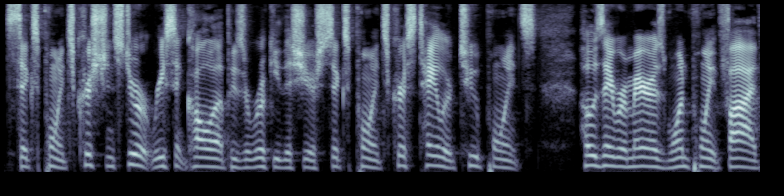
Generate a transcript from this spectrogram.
six points. Christian Stewart, recent call up, who's a rookie this year, six points. Chris Taylor, two points. Jose Ramirez, 1.5. I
